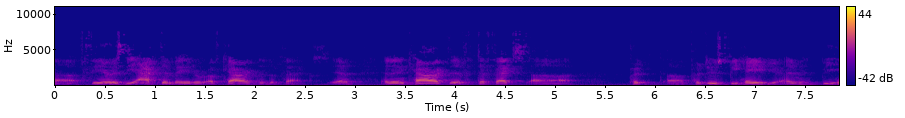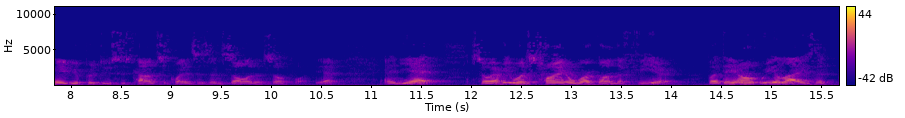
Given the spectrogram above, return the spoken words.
uh, fear is the activator of character defects, yeah, and then character defects uh, pro- uh, produce behavior, and behavior produces consequences, and so on and so forth, yeah. And yet, so everyone's trying to work on the fear, but they don't realize that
